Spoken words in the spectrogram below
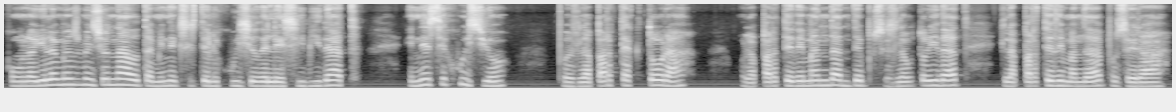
Como ya lo hemos mencionado, también existe el juicio de lesividad. En ese juicio, pues la parte actora o o la parte demandante pues es la autoridad y la parte demandada pues será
